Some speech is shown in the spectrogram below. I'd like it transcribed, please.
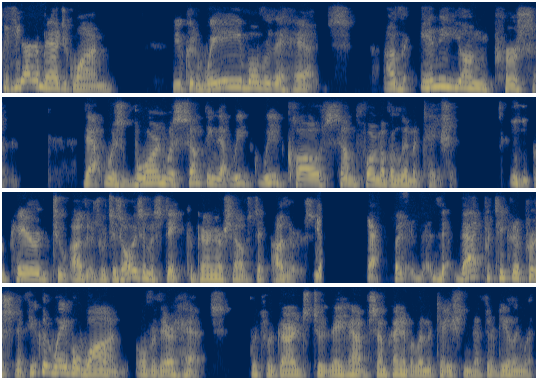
If you had a magic wand, you could wave over the heads of any young person that was born with something that we we'd call some form of a limitation mm-hmm. compared to others, which is always a mistake comparing ourselves to others. Yeah. Yeah. But th- that particular person, if you could wave a wand over their heads with regards to they have some kind of a limitation that they're dealing with,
